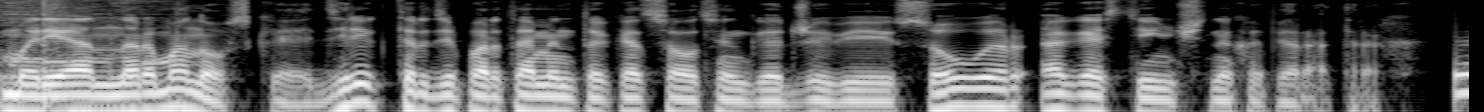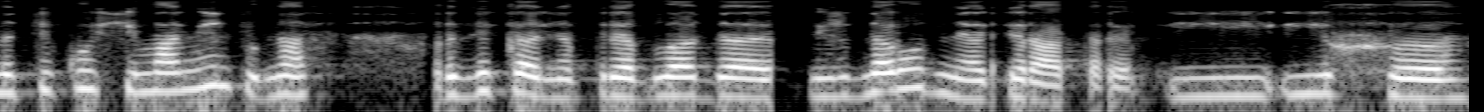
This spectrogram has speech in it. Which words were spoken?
Марианна Романовская, директор департамента консалтинга GVA Software о гостиничных операторах. На текущий момент у нас радикально преобладают международные операторы, и их э,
